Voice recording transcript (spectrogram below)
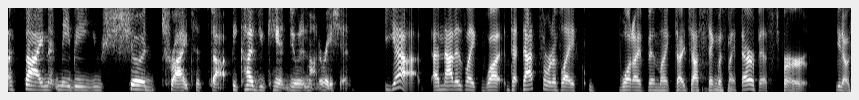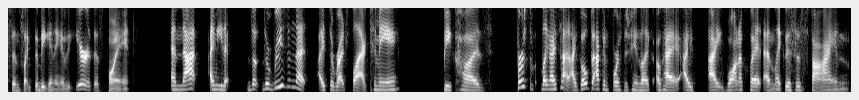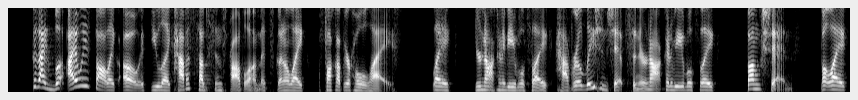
a sign that maybe you should try to stop because you can't do it in moderation? yeah and that is like what that that's sort of like what i've been like digesting with my therapist for you know since like the beginning of the year at this point. And that i mean the the reason that it's a red flag to me because first of like i said i go back and forth between like okay i i want to quit and like this is fine. Because i look i always thought like oh if you like have a substance problem it's gonna like fuck up your whole life. Like you're not to be able to like have relationships and you're not to be able to like function. But like,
